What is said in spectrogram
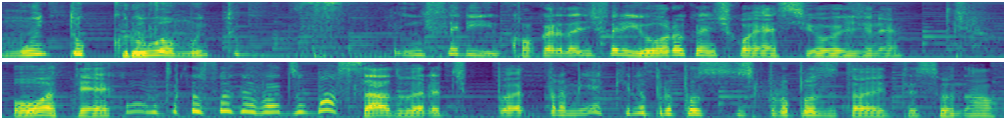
muito crua, muito inferior, com qualidade inferior ao que a gente conhece hoje, né? Ou até com muitas coisas foram gravadas no passado. Era tipo, pra mim aquilo é proposital, é intencional.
